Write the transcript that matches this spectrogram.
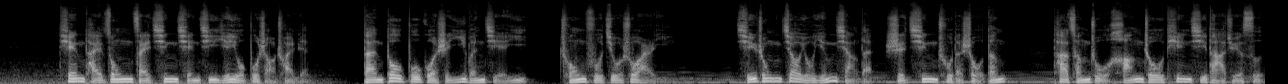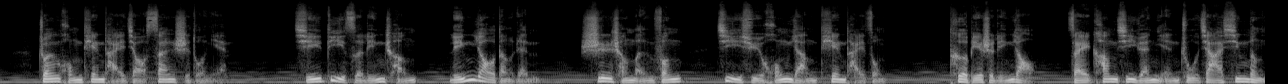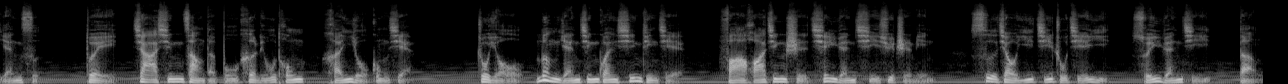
天台宗在清前期也有不少传人，但都不过是一文解义、重复旧说而已。其中较有影响的是清初的寿灯，他曾住杭州天溪大觉寺，专弘天台教三十多年。其弟子灵成、灵耀等人师承门风，继续弘扬天台宗。特别是灵耀，在康熙元年住嘉兴楞严寺，对嘉兴藏的补课流通很有贡献。著有《楞严经观心定解》《法华经释千元起序指明》《四教仪集注结义》《随缘集》等。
